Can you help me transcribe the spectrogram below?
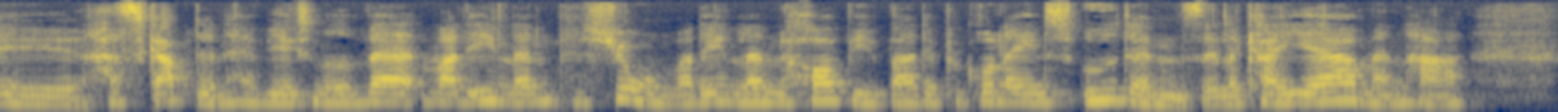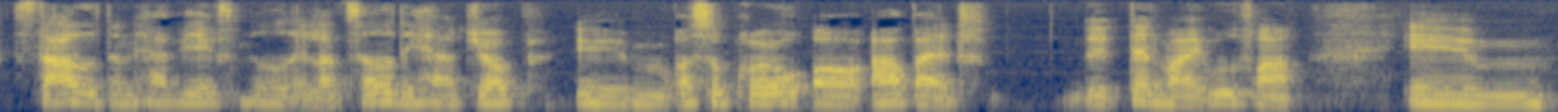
øh, har skabt den her virksomhed? Hvad, var det en eller anden passion? Var det en eller anden hobby? Var det på grund af ens uddannelse eller karriere, man har startet den her virksomhed eller taget det her job? Øhm, og så prøve at arbejde øh, den vej ud fra. Øhm,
